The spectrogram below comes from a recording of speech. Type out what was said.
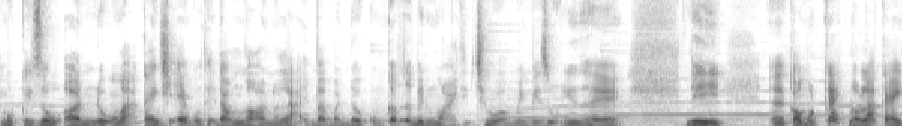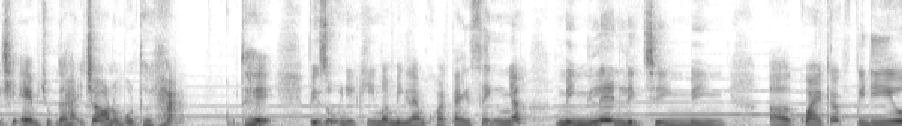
một cái dấu ấn đúng không ạ? Các anh chị em có thể đóng gói nó lại và bắt đầu cung cấp ra bên ngoài thị trường mình ví dụ như thế. Thì uh, có một cách đó là các anh chị em chúng ta hãy cho nó một thời hạn cụ thể. Ví dụ như khi mà mình làm khóa tái sinh nhá mình lên lịch trình mình uh, quay các video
